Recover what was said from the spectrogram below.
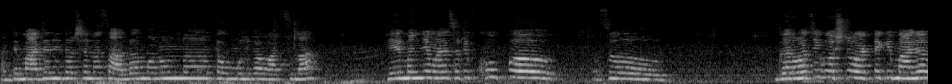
आणि ते माझ्या निदर्शनास आलं म्हणून तो मुलगा वाचला. हे म्हणजे माझ्यासाठी खूप असं गर्वाची गोष्ट वाटते की माझ्या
